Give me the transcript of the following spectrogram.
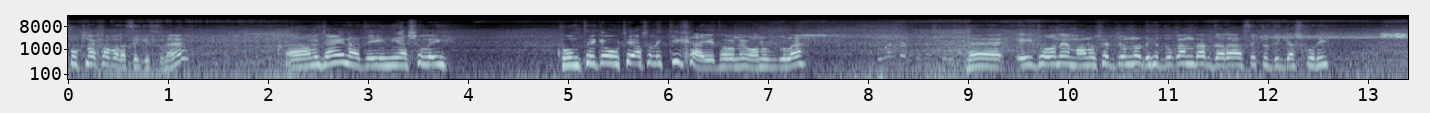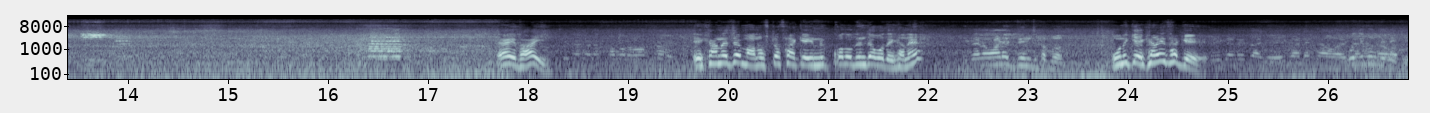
শুকনা খাবার আছে কিছু হ্যাঁ? আমি জানি না যে ইনি আসলেই ঘুম থেকে উঠে আসলে কি খায় এই ধরনের মানুষগুলা। হ্যাঁ এই ধরনের মানুষের জন্য দেখি দোকানদার যারা আছে একটু জিজ্ঞাসা করি। এই ভাই এখানে যে মানুষটা থাকে ইনি কতদিন যাবত এখানে? এখানে অনেক দিন যাবত। উনি কি এখানেই থাকে? এখানে থাকে এখানে খাওয়া প্রতিবন্ধী নাকি?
